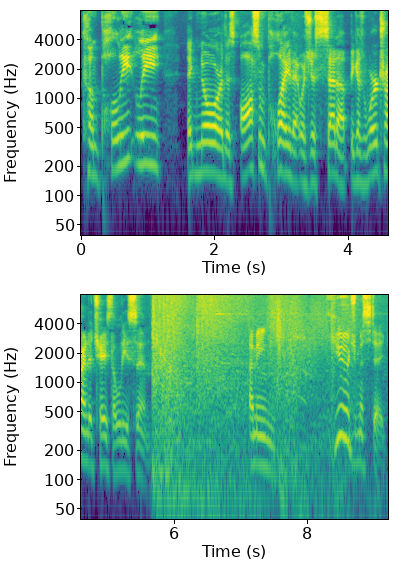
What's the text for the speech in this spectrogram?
completely ignore this awesome play that was just set up because we're trying to chase the Lee Sin. I mean, huge mistake.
